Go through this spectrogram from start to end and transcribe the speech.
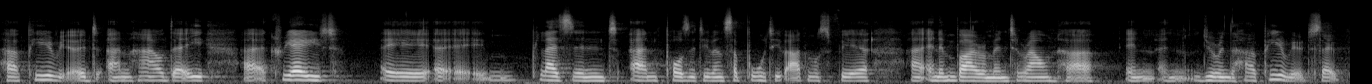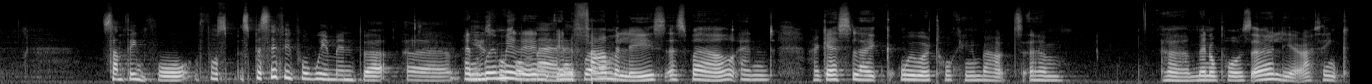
her period and how they uh, create a, a pleasant and positive and supportive atmosphere uh, and environment around her in, in during the her period. So something for, for specific for women, but uh, and women for in, in as well. families as well. And I guess like we were talking about um, uh, menopause earlier, I think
